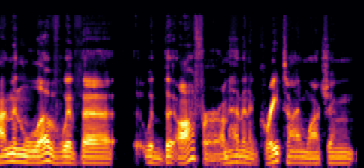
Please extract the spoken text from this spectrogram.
i'm in love with uh with the offer i'm having a great time watching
